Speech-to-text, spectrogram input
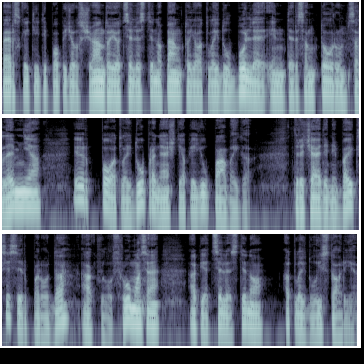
perskaityti popiežiaus šventojo Celestino V atlaidų bulę Inter Sanctorum Salemnia ir po atlaidų pranešti apie jų pabaigą. Trečiadienį baigsis ir paroda Akvilos rūmose apie Celestino atlaidų istoriją.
